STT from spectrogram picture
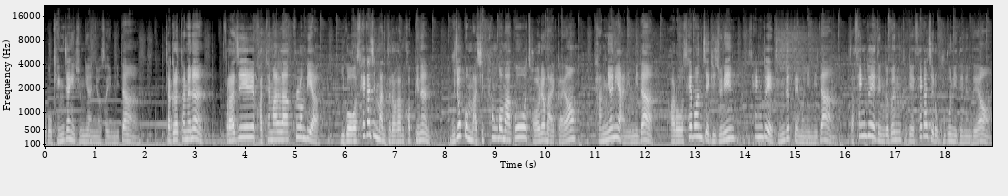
이거 굉장히 중요한 요소입니다. 자, 그렇다면은 브라질, 과테말라, 콜롬비아 이거 세 가지만 들어간 커피는 무조건 맛이 평범하고 저렴할까요? 당연히 아닙니다. 바로 세 번째 기준인 생두의 등급 때문입니다. 자, 생두의 등급은 크게 세 가지로 구분이 되는데요.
